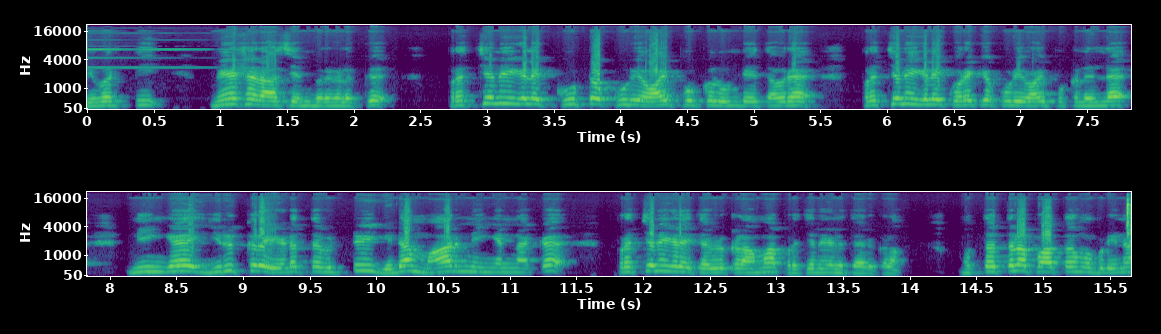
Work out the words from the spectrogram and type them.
நிவர்த்தி மேஷராசி என்பவர்களுக்கு பிரச்சனைகளை கூட்டக்கூடிய வாய்ப்புகள் உண்டே தவிர பிரச்சனைகளை குறைக்கக்கூடிய வாய்ப்புகள் இல்லை. நீங்கள் இருக்கிற இடத்தை விட்டு இடம் மாறினீங்கன்னாக்க பிரச்சனைகளை தவிர்க்கலாமா? பிரச்சனைகளை தவிர்க்கலாம். மொத்தத்தில் பார்த்தோம் அப்படின்னா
